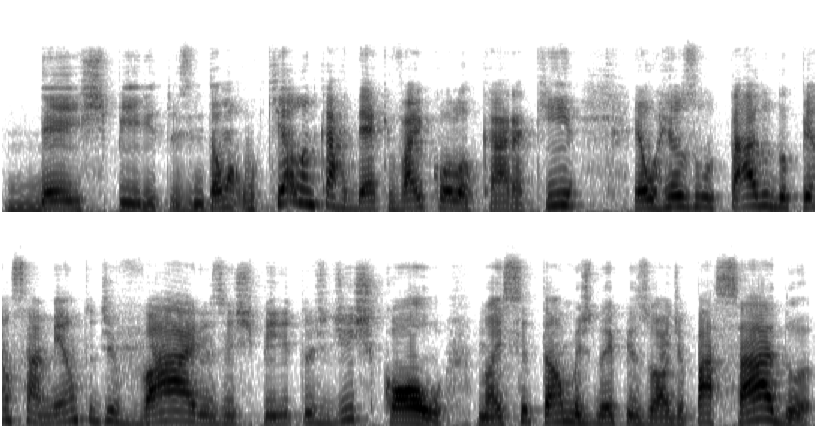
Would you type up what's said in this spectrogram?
de espíritos. Então, o que Allan Kardec vai colocar aqui é o resultado do pensamento de vários espíritos de escola. Nós citamos no episódio passado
